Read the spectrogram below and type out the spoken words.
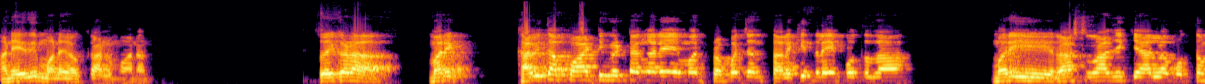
అనేది మన యొక్క అనుమానం. సో ఇక్కడ మరి కవిత పార్టీ పెట్టంగానే మరి ప్రపంచం తలకిందలైపోతుందా? మరి రాష్ట్ర రాజకీయాల్లో మొత్తం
